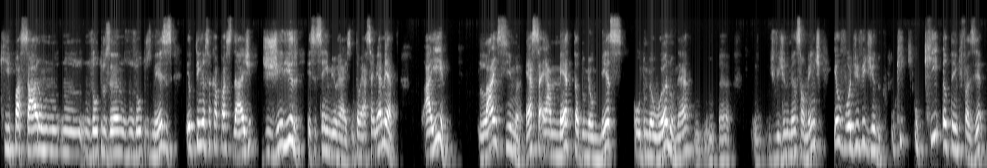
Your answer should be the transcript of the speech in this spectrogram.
que passaram no, no, nos outros anos, nos outros meses, eu tenho essa capacidade de gerir esses 100 mil reais. Então, essa é a minha meta. Aí, lá em cima, essa é a meta do meu mês, ou do meu ano, né? Dividindo mensalmente, eu vou dividindo. O que, o que eu tenho que fazer,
